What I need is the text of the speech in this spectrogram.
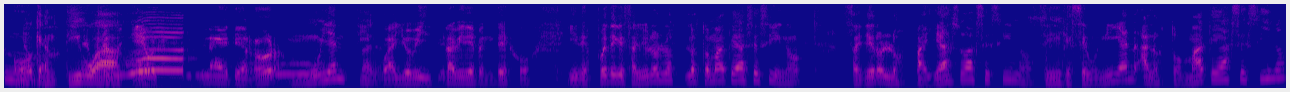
Oh, No. qué antigua. Película de terror muy antigua. Yo, vi, yo la vi de pendejo. Y después de que salieron los, los tomates asesinos, salieron los payasos asesinos. Sí. Que se unían a los tomates asesinos.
